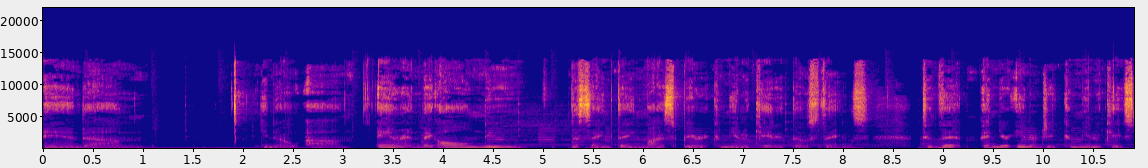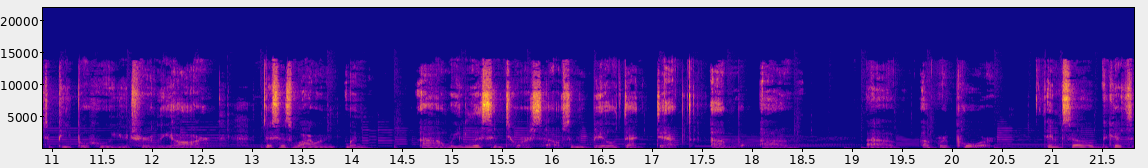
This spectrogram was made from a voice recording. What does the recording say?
and um, you know um, Aaron, they all knew the same thing. My spirit communicated those things to them, and your energy communicates to people who you truly are. This is why when when uh, we listen to ourselves and build that depth of of, of of rapport, and so because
